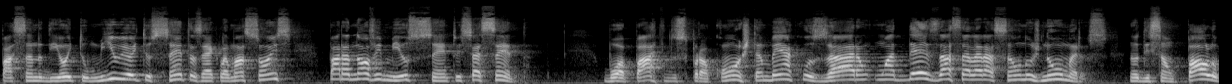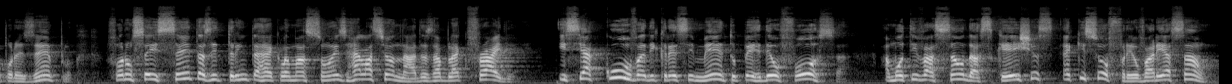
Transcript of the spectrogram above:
passando de 8.800 reclamações para 9.160. Boa parte dos PROCONs também acusaram uma desaceleração nos números. No de São Paulo, por exemplo, foram 630 reclamações relacionadas a Black Friday. E se a curva de crescimento perdeu força, a motivação das queixas é que sofreu variação.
